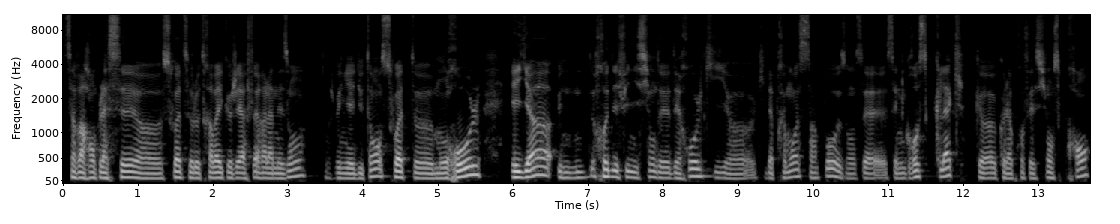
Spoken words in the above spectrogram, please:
ça va remplacer euh, soit le travail que j'ai à faire à la maison, je vais gagner du temps, soit mon rôle. Et il y a une redéfinition des, rôles qui, qui d'après moi, s'impose. C'est une grosse claque que, la profession se prend.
